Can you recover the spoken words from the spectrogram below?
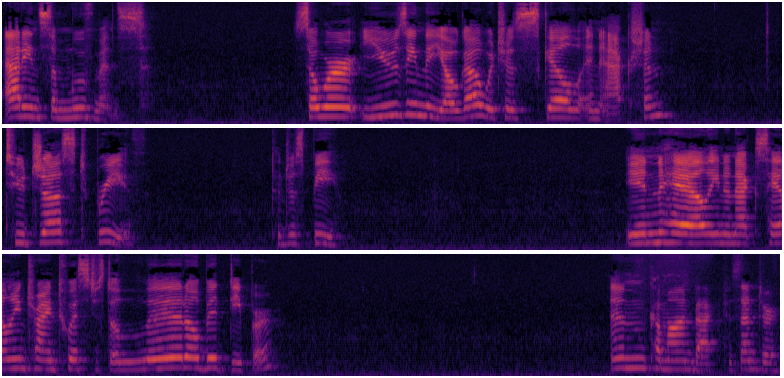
adding some movements. So we're using the yoga, which is skill in action, to just breathe, to just be. Inhaling and exhaling, try and twist just a little bit deeper. And come on back to center.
